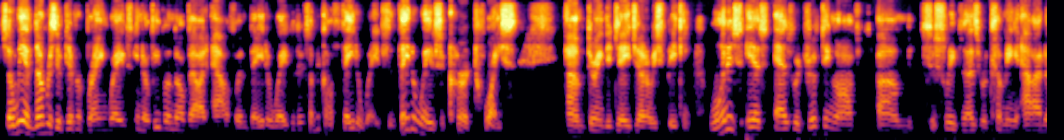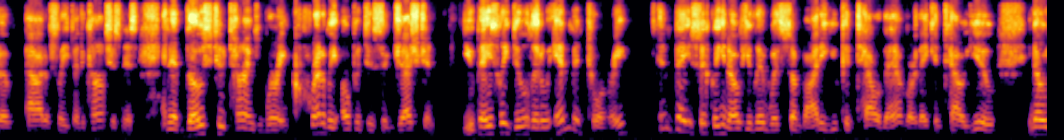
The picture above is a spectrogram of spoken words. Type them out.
So we have numbers of different brain waves. You know, people know about alpha and beta waves, but there's something called theta waves. And theta waves occur twice um, during the day, generally speaking. One is, is as we're drifting off um, to sleep, and as we're coming out of out of sleep into consciousness, and at those two times, we're incredibly open to suggestion. You basically do a little inventory and basically, you know, if you live with somebody, you can tell them or they can tell you, you know,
